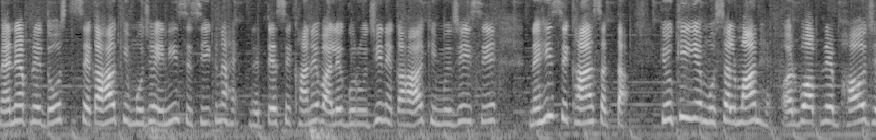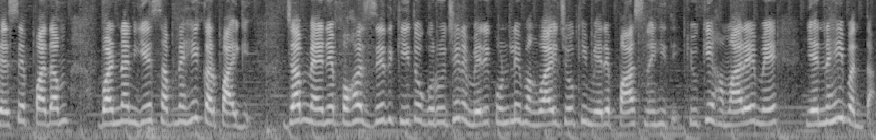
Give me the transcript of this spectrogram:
मैंने अपने दोस्त से कहा कि मुझे इन्हीं से सीखना है। नृत्य सिखाने वाले गुरुजी ने कहा कि मुझे इसे नहीं सिखा सकता, क्योंकि ये मुसलमान है और वो अपने भाव जैसे पदम, वर्णन ये सब नहीं कर पाएगी। जब मैंने बहुत जिद की तो गुरुजी ने मेरी कुंडली मंगवाई, जो कि मेरे पास नहीं थी, क्योंकि हमारे में ये नहीं बनता।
